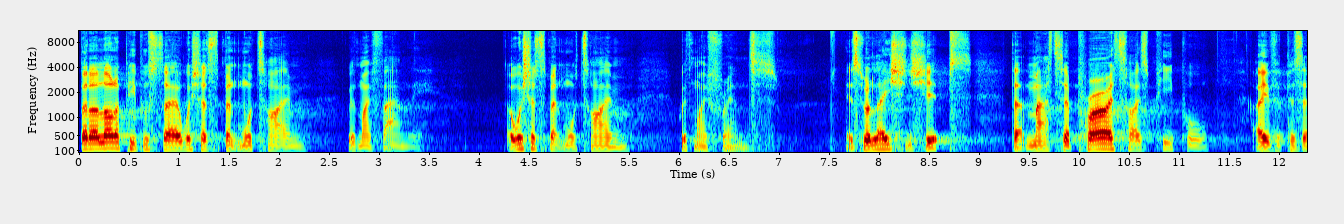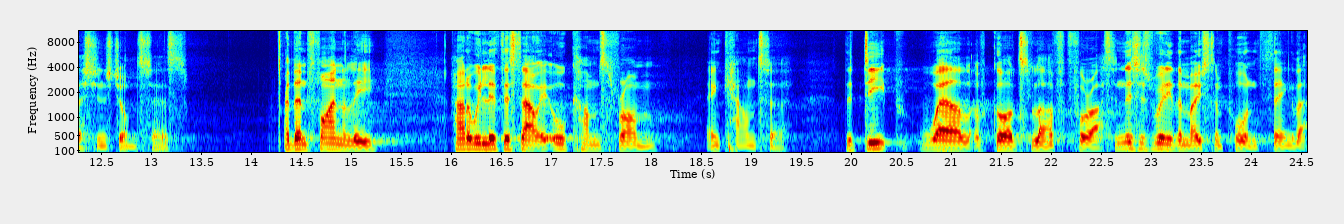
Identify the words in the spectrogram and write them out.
But a lot of people say, I wish I'd spent more time with my family. I wish I'd spent more time with my friends. It's relationships that matter. Prioritize people over possessions, John says. And then finally, how do we live this out? It all comes from encounter, the deep well of God's love for us. And this is really the most important thing, that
